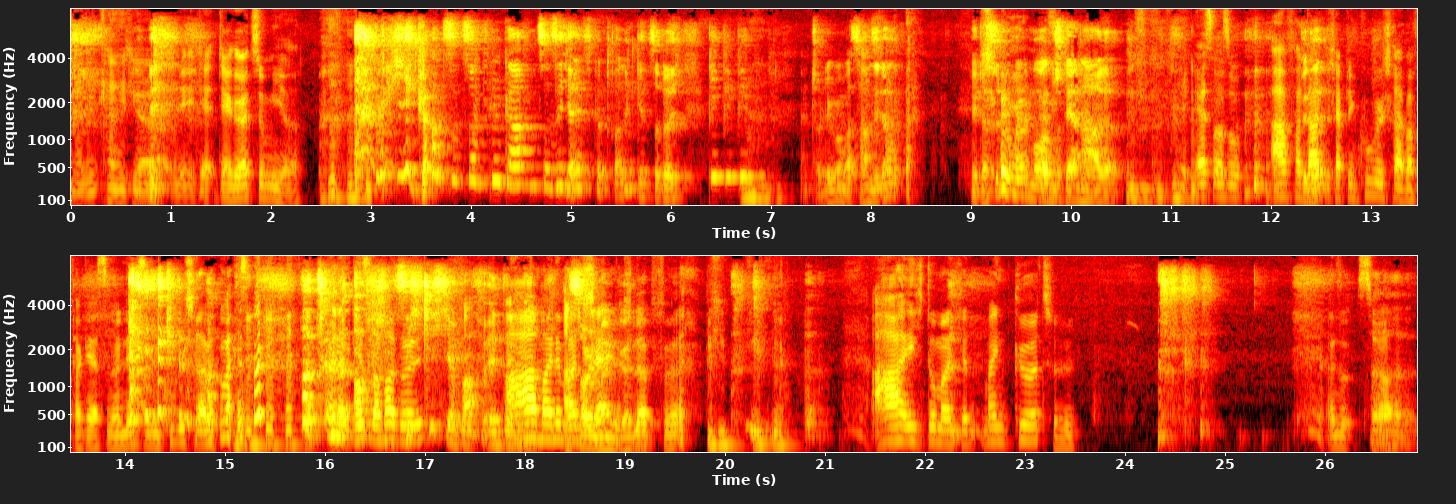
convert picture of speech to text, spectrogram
Na, dann kann ich ja. Nee, der, der gehört zu mir. Hier kommst du zum Flughafen zur Sicherheitskontrolle, geht so durch. Piep, piep, piep. Entschuldigung, was haben Sie da? Nee, das sind nur meine Morgensternhaare. Erstmal so, ah verdammt, ich habe den Kugelschreiber vergessen. Und legst du den Kugelschreiber weißt du, Hat dann eine offensichtliche Waffe in Ah, meine Ah, sorry, mein Gürtel. Manschettenknöpfe. ah, ich Dummerchen, mein Gürtel. Also, Sir,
